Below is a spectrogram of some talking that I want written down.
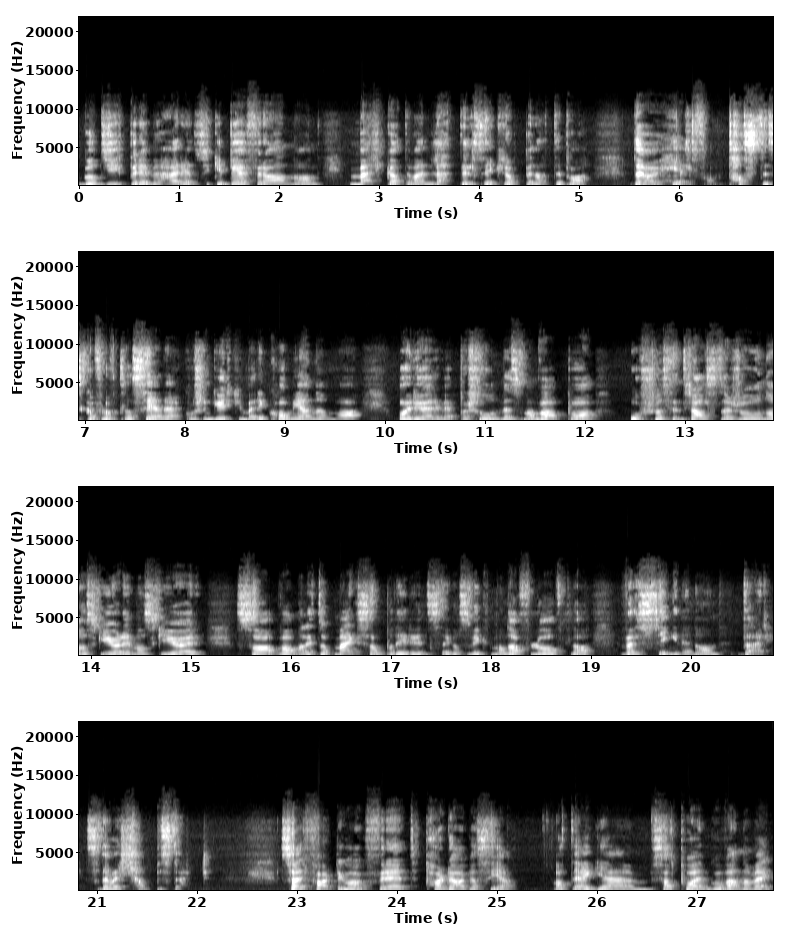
gå dypere med Herren, så ikke be for han, og han merka at det var en lettelse i kroppen etterpå. Det var jo helt fantastisk å få lov til å se det, hvordan Gud kunne bare komme gjennom og, og røre ved personen. Mens man var på Oslo sentralstasjon og skulle gjøre det man skulle gjøre, så var man litt oppmerksom på de rundt seg, og så fikk man da få lov til å velsigne noen der. Så det var kjempesterkt. Så erfarte jeg òg for et par dager siden at jeg eh, satt på en god venn av meg.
